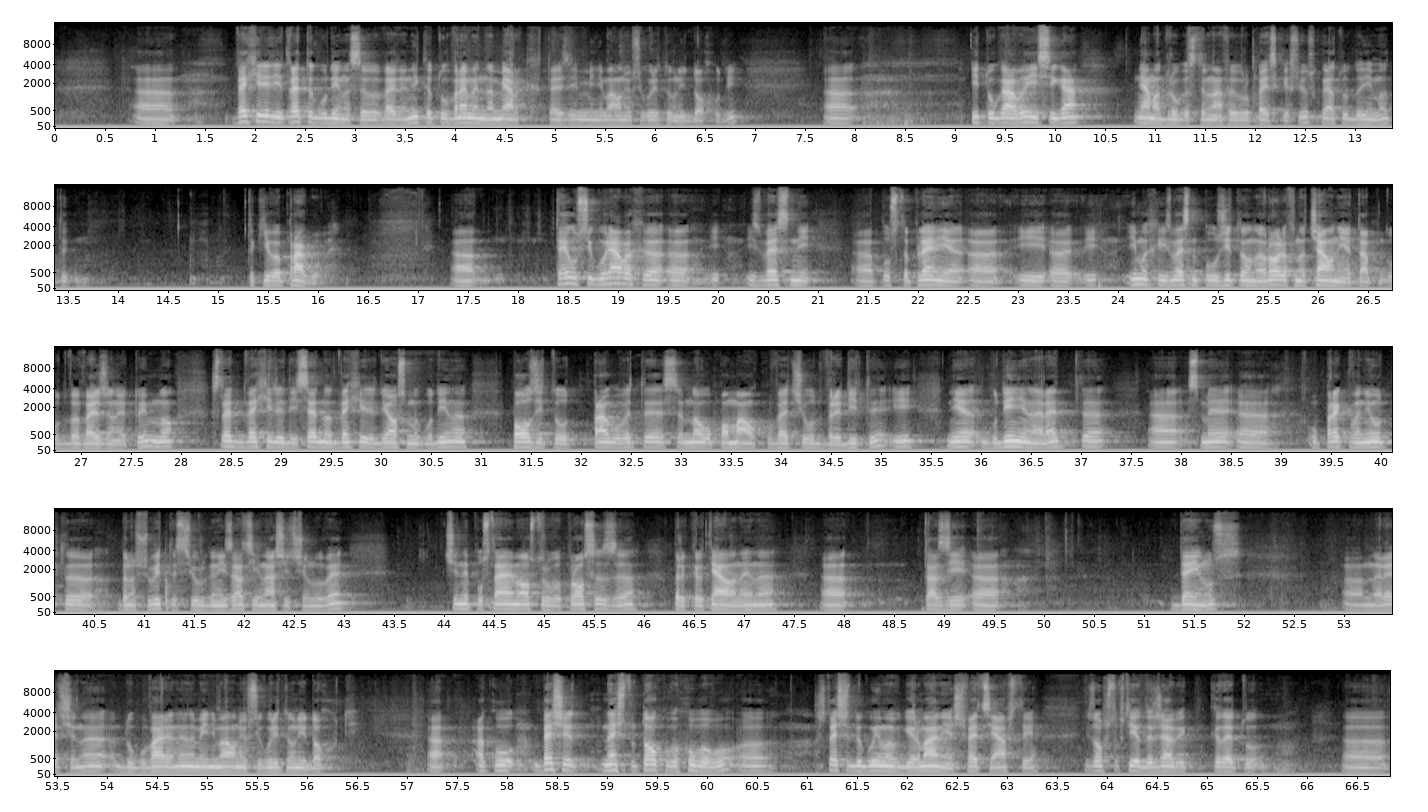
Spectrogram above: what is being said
2003 година са въведени като временна мярка тези минимални осигурителни доходи. И тогава и сега няма друга страна в Европейския съюз, която да има такива прагове. Те осигуряваха известни постъпления и имаха известна положителна роля в началния етап от въвеждането им, но след 2007-2008 година ползите от праговете са много по-малко вече от вредите и ние години наред а, сме а, упреквани от а, браншовите си организации, наши членове, че не поставяме остро въпроса за прекратяване на а, тази а, дейност, а, наречена договаряне на минимални осигурителни доходи. А, ако беше нещо толкова хубаво, а, щеше да го има в Германия, Швеция, Австрия, изобщо в тия държави, където а,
